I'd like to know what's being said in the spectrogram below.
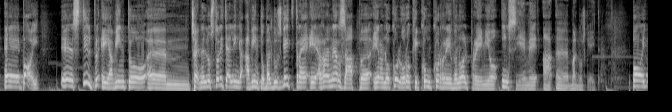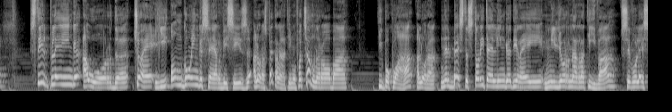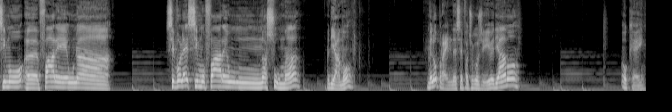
Eh, poi, eh, Still Play ha vinto, ehm, cioè nello storytelling ha vinto Baldur's Gate 3 e Runners Up erano coloro che concorrevano al premio insieme a eh, Baldur's Gate. Poi, Still Playing Award, cioè gli ongoing services. Allora, aspetta un attimo, facciamo una roba tipo qua, allora, nel best storytelling direi miglior narrativa, se volessimo eh, fare una... Se volessimo fare un... una summa, vediamo. Me lo prende se faccio così, vediamo. Ok.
